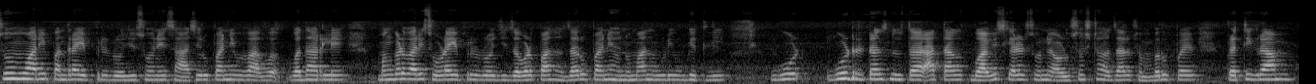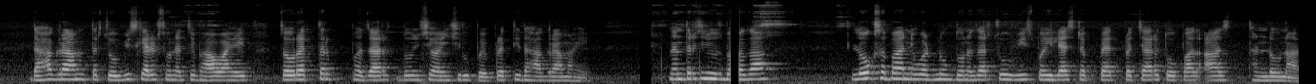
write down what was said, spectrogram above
सोमवारी पंधरा एप्रिल रोजी सोने सहाशे रुपयांनी वा व वधारले. मंगळवारी सोळा एप्रिल रोजी जवळपास हजार रुपयांनी हनुमान उडी घेतली. गुड गुड रिटर्न्सनुसार आता बावीस कॅरेट सोने अडुसष्ट हजार शंभर रुपये. प्रतिग्राम दहा ग्राम तर चोवीस कॅरेट सोन्याचे भाव आहेत चौऱ्याहत्तर हजार दोनशे ऐंशी रुपये प्रति दहा ग्राम आहे. नंतरची न्यूज बघा. लोकसभा निवडणूक दोन हजार चोवीस पहिल्याच टप्प्यात प्रचार तोफा आज थंडवणार.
